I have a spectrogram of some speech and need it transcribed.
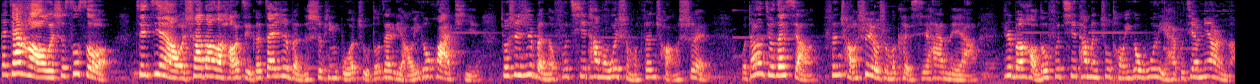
大家好，我是苏苏。最近啊，我刷到了好几个在日本的视频博主都在聊一个话题，就是日本的夫妻他们为什么分床睡。我当时就在想，分床睡有什么可稀罕的呀？日本好多夫妻他们住同一个屋里还不见面呢。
